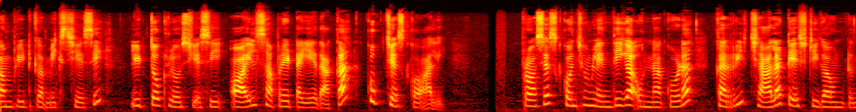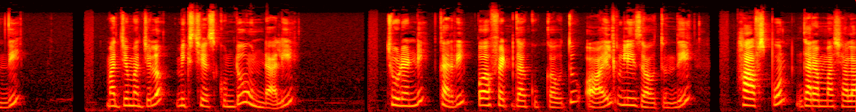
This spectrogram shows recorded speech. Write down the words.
కంప్లీట్గా మిక్స్ చేసి లిడ్తో క్లోజ్ చేసి ఆయిల్ సపరేట్ అయ్యేదాకా కుక్ చేసుకోవాలి. ప్రాసెస్ కొంచెం లెంతీగా ఉన్నా కూడా కర్రీ చాలా టేస్టీగా ఉంటుంది. మధ్య మధ్యలో మిక్స్ చేసుకుంటూ ఉండాలి. చూడండి కర్రీ పర్ఫెక్ట్గా కుక్ అవుతూ ఆయిల్ రిలీజ్ అవుతుంది. Half spoon garam masala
